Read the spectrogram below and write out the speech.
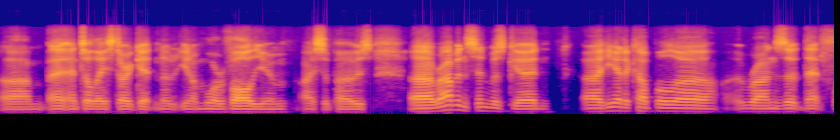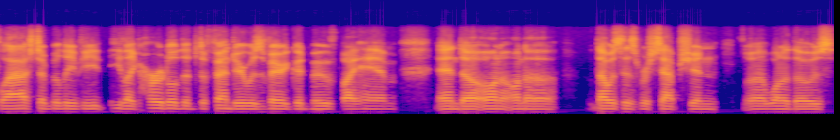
um, until they start getting uh, you know more volume, I suppose. Uh, Robinson was good. Uh, he had a couple uh, runs that, that flashed. I believe he he like hurdled a defender. It was a very good move by him, and uh, on a, on a that was his reception. Uh, one of those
